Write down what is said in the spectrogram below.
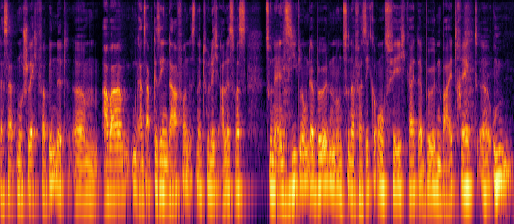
deshalb nur schlecht verbindet. Ähm, aber ganz abgesehen davon ist natürlich alles, was zu einer Entsiegelung der Böden und zu einer Versickerungsfähigkeit der Böden beiträgt, äh, un,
